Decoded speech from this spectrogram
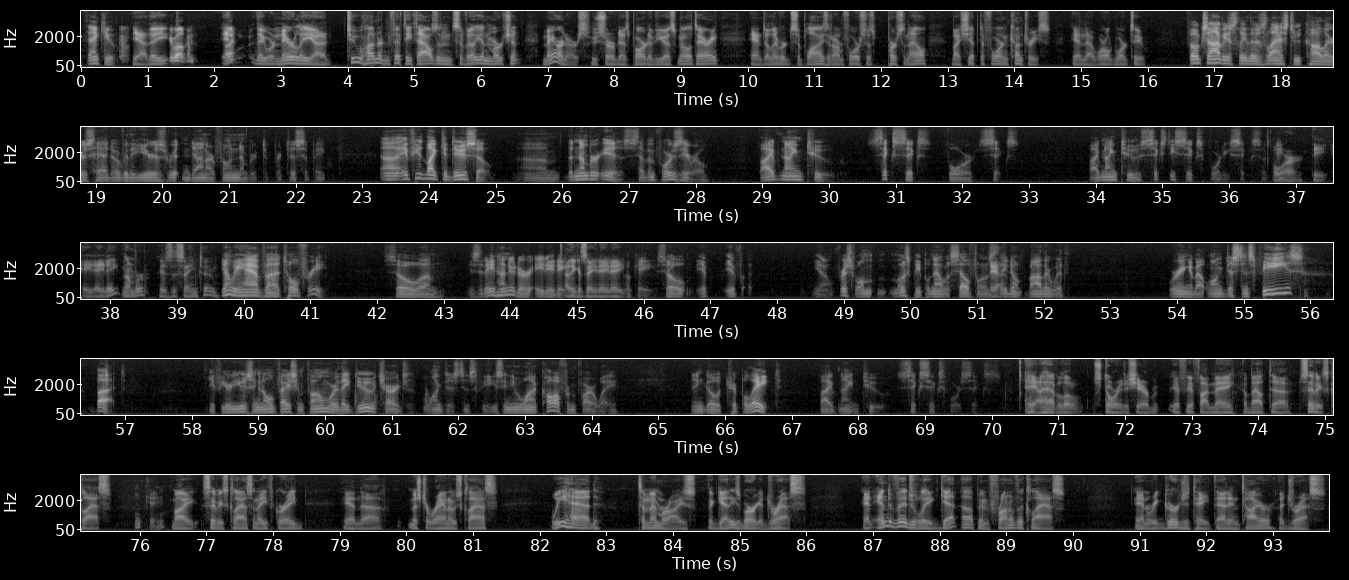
Thank you. Yeah, they You're welcome. it, they were nearly uh, 250,000 civilian merchant mariners who served as part of U.S. military and delivered supplies and armed forces personnel by ship to foreign countries in uh, World War II. Folks, obviously, those last two callers had over the years written down our phone number to participate. Uh, if you'd like to do so, um, the number is 740 592 6646. 592 6646. Or the 888 number is the same too. Yeah, we have uh, toll free. So, um, is it 800 or 888? I think it's 888. Okay, so if if you know, first of all, m- most people now with cell phones, Yeah. they don't bother with worrying about long distance fees, but if you're using an old-fashioned phone where they do charge long distance fees and you want to call from far away, then go triple eight five nine two six six four six. Hey, I have a little story to share, if if I may, about uh, civics class. Okay. my civics class in eighth grade in uh, Mr. Rano's class, we had to memorize the Gettysburg Address and individually get up in front of the class and regurgitate that entire address.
